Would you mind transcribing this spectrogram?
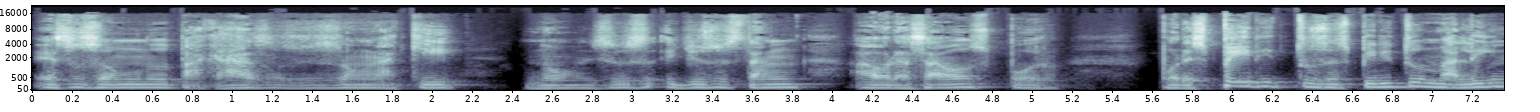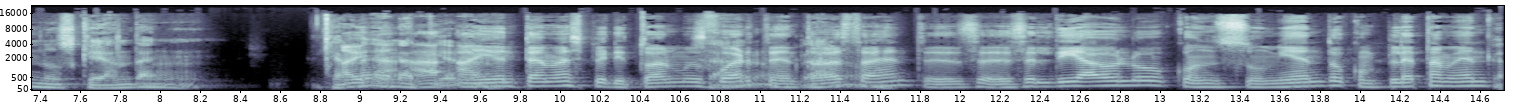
esos son unos bagazos, esos son aquí. No, esos, ellos están abrazados por, por espíritus, espíritus malignos que andan, que hay, en la tierra. Hay un tema espiritual muy fuerte en toda esta gente. Es, el diablo consumiendo completamente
